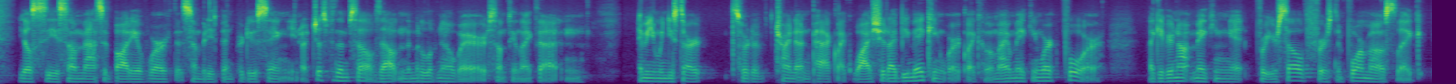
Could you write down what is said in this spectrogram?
you'll see some massive body of work that somebody's been producing, you know, just for themselves out in the middle of nowhere or something like that. And I mean, when you start sort of trying to unpack like why should I be making work? Like who am I making work for? Like if you're not making it for yourself first and foremost, like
